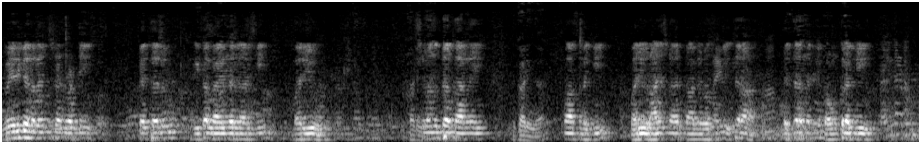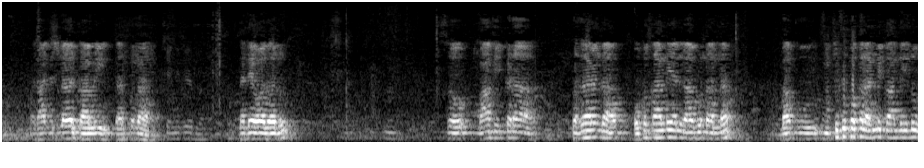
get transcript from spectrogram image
వేదిక నిర్వహించినటువంటి పెద్దలు ఈటల రాజేందర్ గారికి మరియు శివదుర్గ కాలనీ వాసులకి మరియు రాజేష్ నగర్ కాలనీ వాసులకి ఇతర పెద్దలందరికీ ప్రముఖులకి రాజేష్ నగర్ కాలనీ తరఫున ధన్యవాదాలు. సో మాకు ఇక్కడ ప్రధానంగా ఒక కాలనీ అని కాకుండా అన్న మాకు ఈ చుట్టుపక్కల అన్ని కాలనీలు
